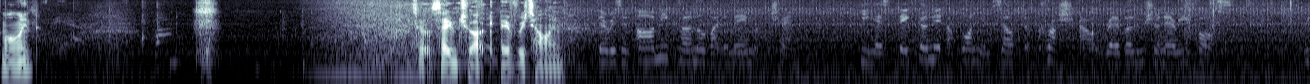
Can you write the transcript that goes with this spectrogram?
Mine. It's got the same truck every time. There is an army colonel by the name of Chen. He has taken it upon himself to crush our revolutionary force. We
